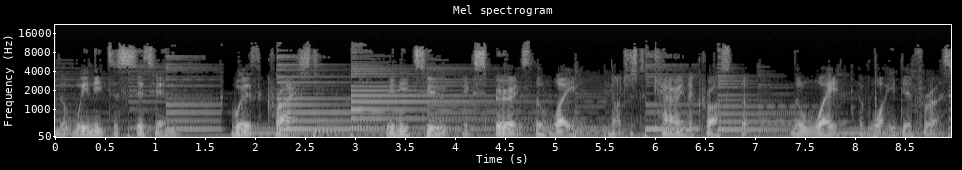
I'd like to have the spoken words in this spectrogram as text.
that we need to sit in with Christ. We need to experience the weight, not just carrying the cross, but the weight of what He did for us.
